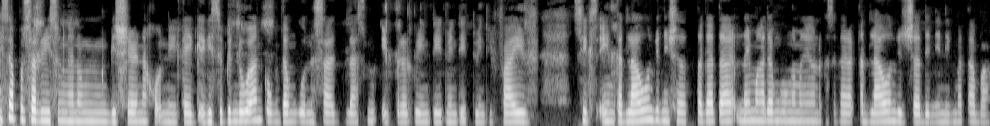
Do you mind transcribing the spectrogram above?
isa po sa reason nga nung gi-share nako ni kay gisibinduan kog damgo na sa last April 20, 2025 6 am kadlawon gid ni siya taga ta, na mga damgo nga mga nakasagara kadlawon gid siya din inig mataba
